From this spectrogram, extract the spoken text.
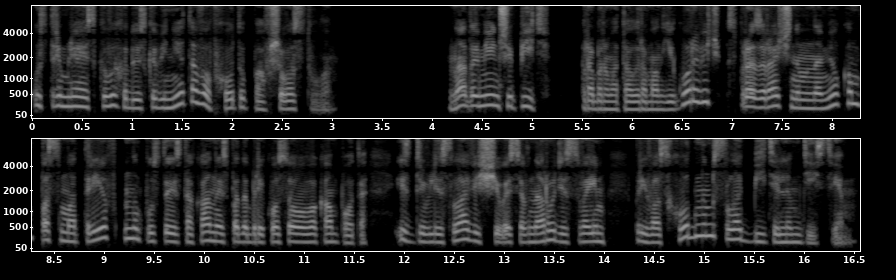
устремляясь к выходу из кабинета в обход упавшего стула. «Надо меньше пить», пробормотал Роман Егорович с прозрачным намеком, посмотрев на пустые стаканы из-под абрикосового компота, издревле славящегося в народе своим превосходным слабительным действием.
